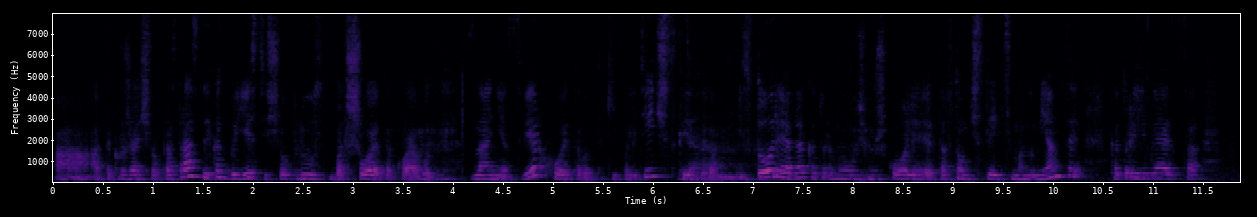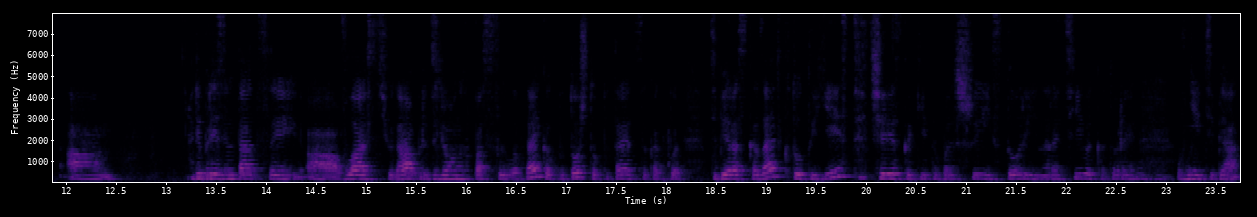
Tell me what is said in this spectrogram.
от окружающего пространства. И как бы есть еще плюс большое такое вот знание сверху. Это вот такие политические, да. это там, история, да, которую мы учим в школе. Это в том числе эти монументы, которые являются а, репрезентацией а, властью да, определенных посылов, да, и как бы то, что пытается как бы тебе рассказать, кто ты есть через какие-то большие истории и нарративы, которые uh-huh. вне тебя,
